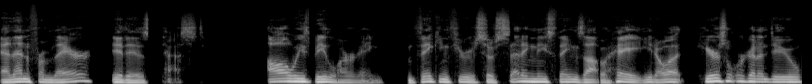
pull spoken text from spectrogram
And then from there, it is test. Always be learning and thinking through. So setting these things up. Hey, you know what? Here's what we're going to do.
